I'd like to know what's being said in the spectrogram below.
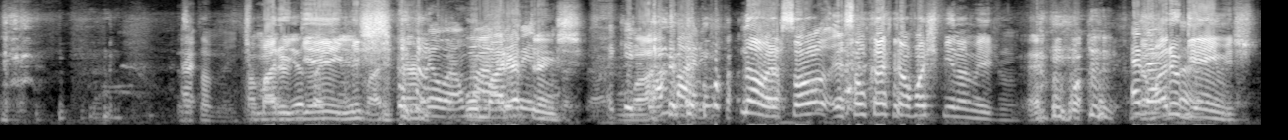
Exatamente. A O Mario Maria tá aqui, Games. Não, é um O Mário é trans. É aquele do Mário. armário. Não, é só, é só um cara que tem uma voz fina mesmo. É, É Mario verdade. Games.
